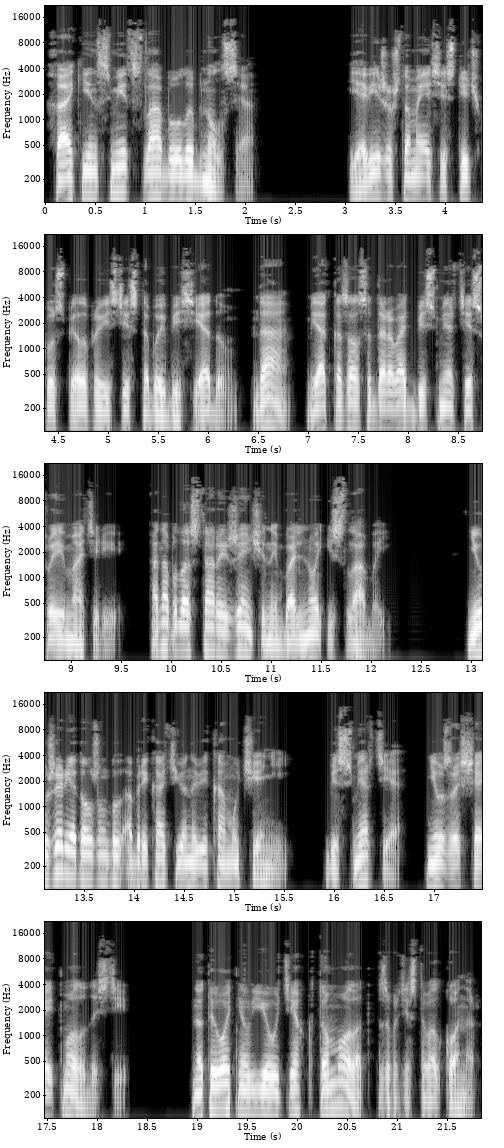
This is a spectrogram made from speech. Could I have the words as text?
Хакин Смит слабо улыбнулся. Я вижу, что моя сестричка успела провести с тобой беседу. Да, я отказался даровать бессмертие своей матери. Она была старой женщиной, больной и слабой. Неужели я должен был обрекать ее на века мучений? Бессмертие не возвращает молодости. Но ты отнял ее у тех, кто молод, запротестовал Конор.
